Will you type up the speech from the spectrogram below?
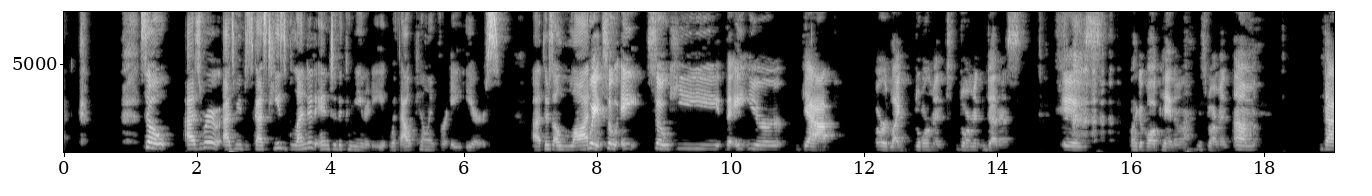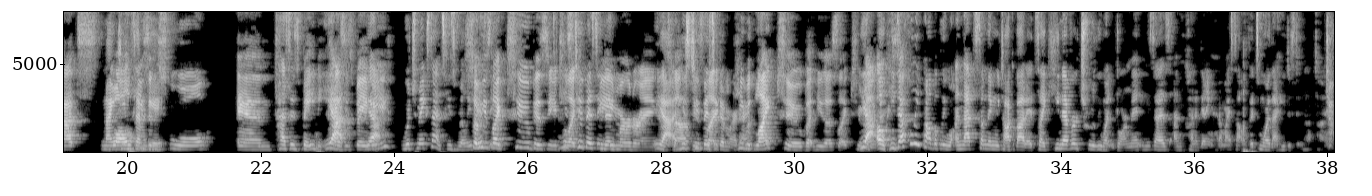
So as we're as we've discussed, he's blended into the community without killing for eight years. Uh, there's a lot. Wait, so eight. So he the eight year gap or like dormant dormant Dennis is like a volcano. He's dormant. Um, that's while he's in school and has his baby. Yeah, has his baby. yeah. which makes sense. He's really so busy. he's like too busy to He's like too busy be to- murdering. and Yeah, he's too busy like- to murder. He would like to, but he does like too. yeah. Oh, things. he definitely probably will, and that's something we talk about. It's like he never truly went dormant. He says, "I'm kind of getting ahead of myself." It's more that he just didn't have time.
